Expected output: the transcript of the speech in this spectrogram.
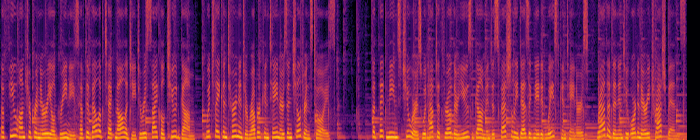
A few entrepreneurial greenies have developed technology to recycle chewed gum, which they can turn into rubber containers and children's toys. but that means chewers would have to throw their used gum into specially designated waste containers, rather than into ordinary trash bins.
